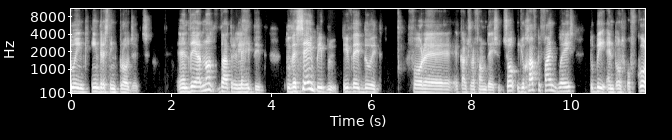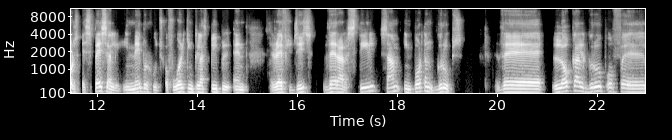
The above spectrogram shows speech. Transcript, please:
doing interesting projects, and they are not that related to the same people if they do it for a, a cultural foundation. So you have to find ways to be, and of, of course, especially in neighborhoods of working class people and refugees, there are still some important groups. The local group of uh,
